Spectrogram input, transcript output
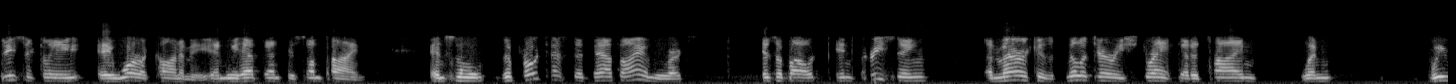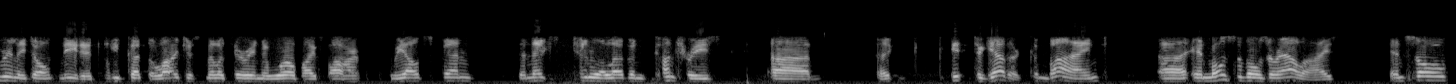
basically a war economy, and we have been for some time. And so the protest at Bath Iron Works is about increasing America's military strength at a time when we really don't need it. We've got the largest military in the world by far. We outspend the next 10 or 11 countries uh, uh, together, combined, uh, and most of those are allies. And so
